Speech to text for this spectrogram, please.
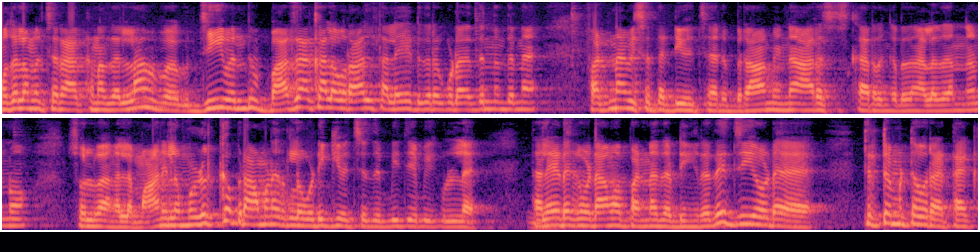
முதலமைச்சர் ஆக்கினதெல்லாம் ஜி வந்து பாஜகவில் ஒரு ஆள் தலையெடுத்துடக்கூடாதுன்னு தானே ஃபட்னாவிஸை தட்டி வச்சார். பிராமின் ஆர்எஸ்எஸ்காரங்கிறதுனால தானே சொல்லுவாங்கல்ல மாநிலம் முழுக்க பிராமணர்களை ஒடுக்கி வச்சது பிஜேபிக்குள்ளே. தலையெடுக்க விடாமல் பண்ணது அப்படிங்கிறது ஜியோட திட்டமிட்ட ஒரு அட்டாக்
